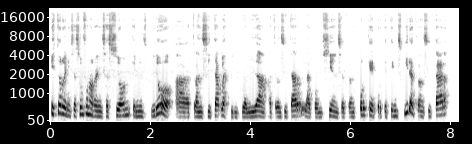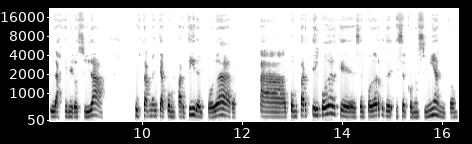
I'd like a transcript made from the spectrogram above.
esta organización fue una organización que me inspiró a transitar la espiritualidad, a transitar la conciencia. ¿Por qué? Porque te inspira a transitar la generosidad, justamente a compartir el poder, a compartir el poder que es, el poder es el conocimiento,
